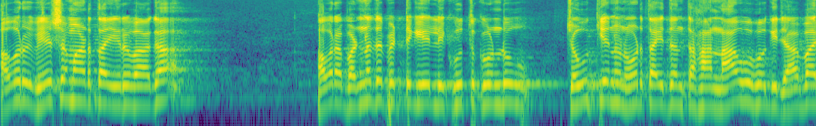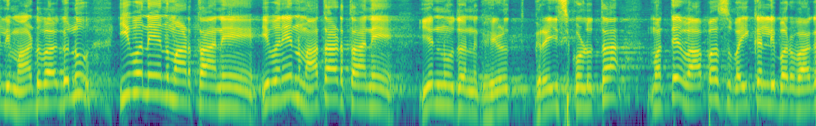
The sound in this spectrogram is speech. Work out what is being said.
ಅವರು ವೇಷ ಮಾಡ್ತಾ ಇರುವಾಗ ಅವರ ಬಣ್ಣದ ಪೆಟ್ಟಿಗೆಯಲ್ಲಿ ಕೂತುಕೊಂಡು ಚೌಕಿಯನ್ನು ನೋಡ್ತಾ ಇದ್ದಂತಹ ನಾವು ಹೋಗಿ ಜಾಬಾಲಿ ಮಾಡುವಾಗಲೂ ಇವನೇನು ಮಾಡ್ತಾನೆ, ಇವನೇನು ಮಾತಾಡ್ತಾನೆ ಎನ್ನುವುದನ್ನು ಹೇಳು, ಗ್ರಹಿಸಿಕೊಳ್ಳುತ್ತಾ ಮತ್ತೆ ವಾಪಸ್ ಬೈಕಲ್ಲಿ ಬರುವಾಗ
